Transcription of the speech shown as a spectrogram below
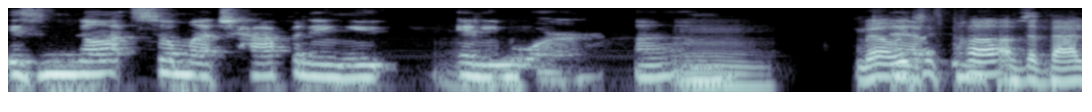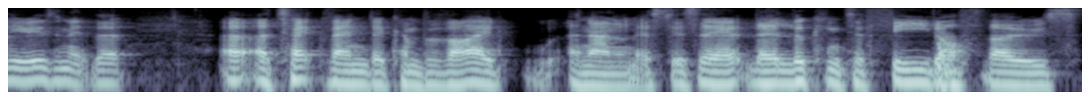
is not so much happening anymore. Um, Mm. Well, which is part of the value, isn't it? That a, tech vendor can provide an analyst is they're they're looking to feed off those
